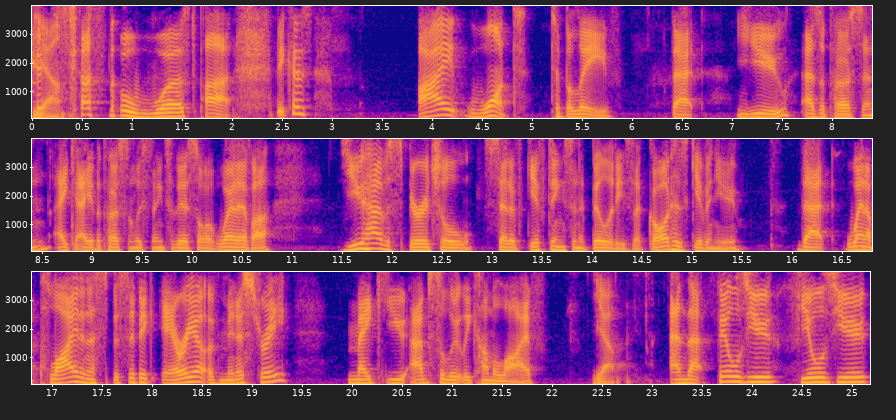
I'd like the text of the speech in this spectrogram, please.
Yeah. it's just the worst part because I want to believe that you as a person, aka the person listening to this or whatever, you have a spiritual set of giftings and abilities that God has given you that, when applied in a specific area of ministry, make you absolutely come alive. Yeah. And that fills you, fuels you,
